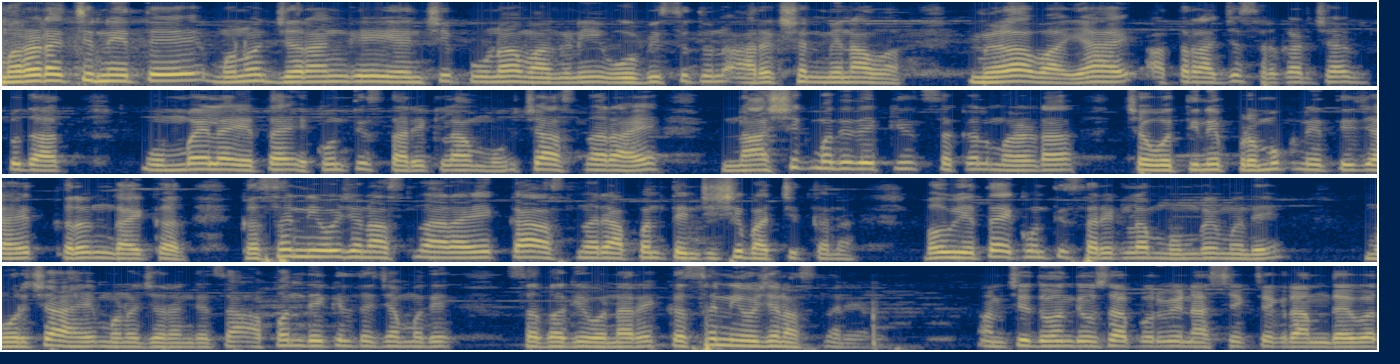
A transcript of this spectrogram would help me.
मराठाचे नेते मनोज जरांगे यांची पुन्हा मागणी ओबीसीतून आरक्षण मिळावा मिळावा. या आता राज्य सरकारच्या विरोधात मुंबईला येत्या एकोणतीस तारीखला मोर्चा असणार आहे. नाशिकमध्ये देखील सकल मराठाच्या वतीने प्रमुख नेते जे आहेत करण गायकर. कसं नियोजन असणार आहे का असणार आहे आपण त्यांच्याशी बातचीत करणार. भाऊ येत्या एकोणतीस तारीखला मुंबईमध्ये मोर्चा आहे मनोज जरांगेचा. आपण देखील त्याच्यामध्ये सहभागी होणार आहे. कसं नियोजन असणार आहे? आमची दोन दिवसापूर्वी नाशिकचे ग्रामदैवत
